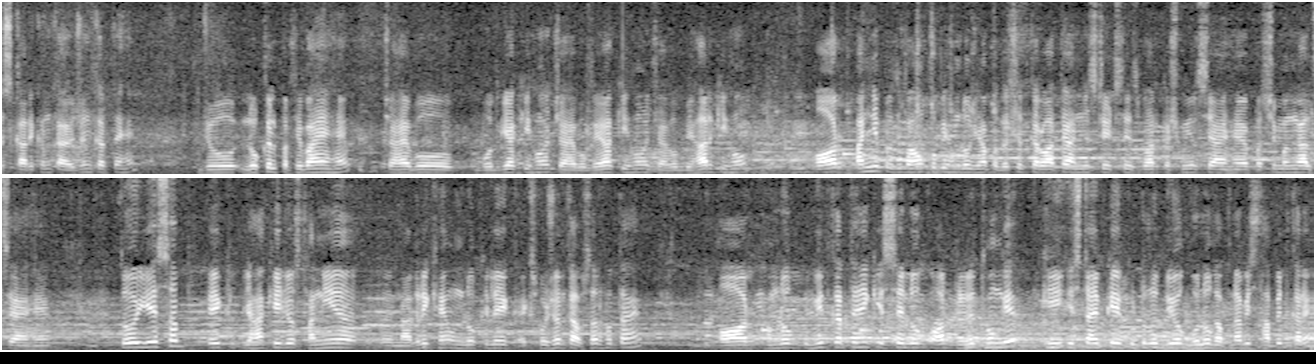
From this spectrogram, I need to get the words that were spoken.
इस कार्यक्रम का आयोजन करते हैं जो लोकल प्रतिभाएँ हैं चाहे वो बोधगया की हों चाहे वो गया की हों चाहे वो बिहार की हों और अन्य प्रतिभाओं को भी हम लोग यहाँ प्रदर्शित करवाते हैं। अन्य स्टेट से इस बार कश्मीर से आए हैं पश्चिम बंगाल से आए हैं। तो ये सब एक यहाँ के जो स्थानीय नागरिक हैं उन लोग के लिए एक एक्सपोजर का अवसर होता है। और हम लोग उम्मीद करते हैं कि इससे लोग और प्रेरित होंगे कि इस टाइप के कुटीर उद्योग वो लोग अपना भी स्थापित करें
